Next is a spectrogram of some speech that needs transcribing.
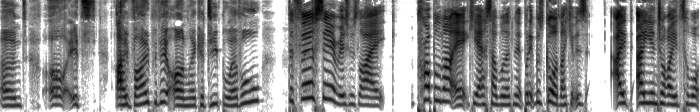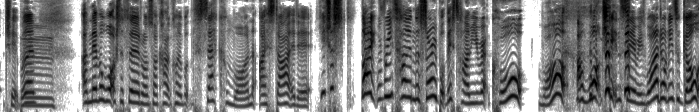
and oh, it's I vibe with it on like a deep level. the first series was like problematic. Yes, I will admit, but it was good. Like it was. I I enjoyed to watch it, but then Mm. I've never watched the third one, so I can't comment. But the second one, I started it. You're just like retelling the story, but this time you're at court. What? I watched it in series one. I don't need to go.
